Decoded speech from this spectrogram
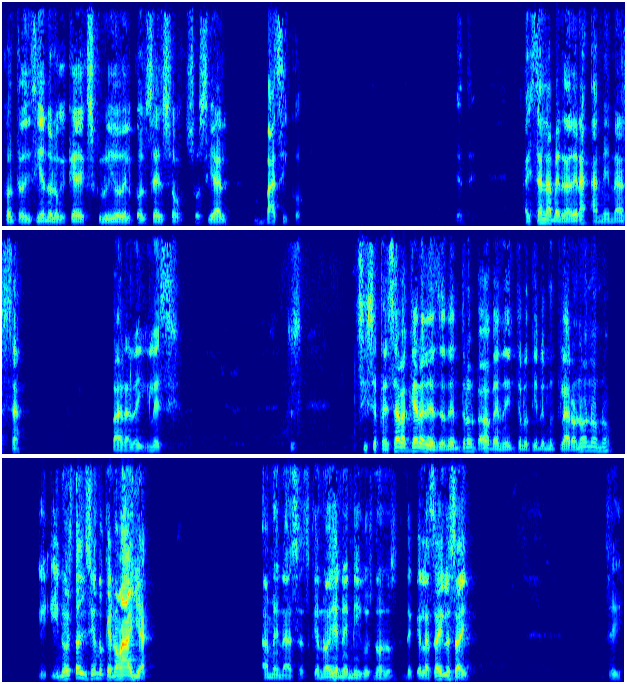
contradiciendo lo que queda excluido del consenso social básico. Ahí está la verdadera amenaza para la iglesia. Entonces, si se pensaba que era desde dentro, el Papa Benedicto lo tiene muy claro. No, no, no. Y, no está diciendo que no haya amenazas, que no haya enemigos, no, no, de que las hay, las hay. Sí.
